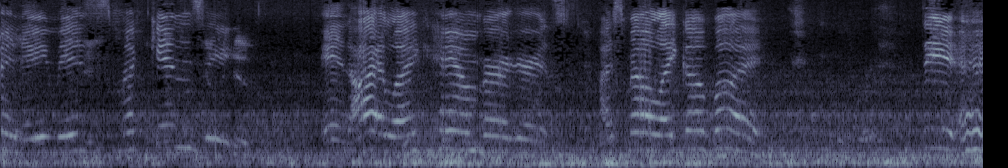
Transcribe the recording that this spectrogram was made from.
name is Mackenzie, and I like hamburgers. I smell like a butt. The end.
